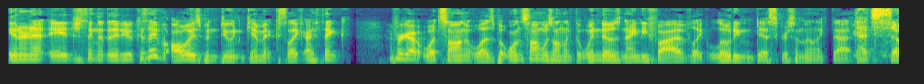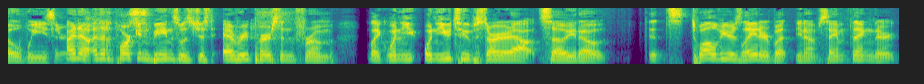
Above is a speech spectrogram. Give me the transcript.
internet age thing that they do because they've always been doing gimmicks. Like I think I forgot what song it was, but one song was on like the Windows ninety five like loading disc or something like that. That's so Weezer. I know, and then Pork and Beans was just every person from like when you when YouTube started out. So you know, it's twelve years later, but you know, same thing. They're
